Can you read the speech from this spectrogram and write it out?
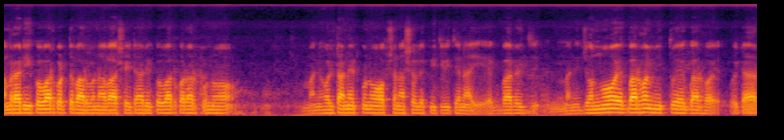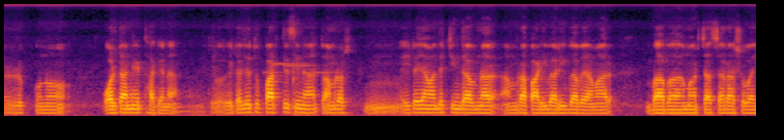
আমরা রিকভার করতে পারব না বা সেটা রিকভার করার কোনো মানে অল্টারনেট কোনো অপশন আসলে পৃথিবীতে নাই। একবার মানে জন্ম একবার হয়, মৃত্যু একবার হয়, ওইটার কোনো অল্টারনেট থাকে না। তো এটা যেহেতু পারতেছি না, তো আমরা এটাই আমাদের চিন্তা ভাবনা। আমরা পারিবারিকভাবে আমার বাবা, আমার চাচারা সবাই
